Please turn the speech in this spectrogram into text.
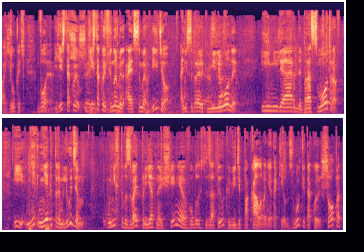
базюкать. Вот, Да. есть, такой, Ширинка. есть такой феномен ASMR видео, они собирают миллионы и миллиарды просмотров, и не- некоторым людям у них это вызывает приятное ощущение в области затылка в виде покалывания, такие вот звуки, такой шепот.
